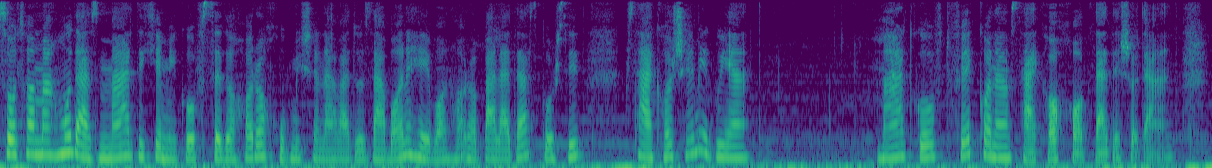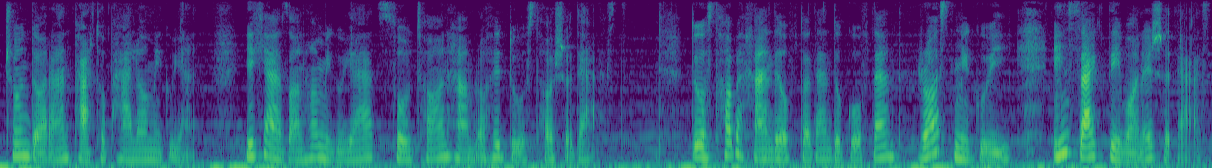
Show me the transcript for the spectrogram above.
سلطان محمود از مردی که می‌گفت صداها را خوب میشنود و زبان حیوانها را بلد است پرسید سگها چه می‌گویند؟ مرد گفت فکر کنم سگها خواب زده شدهاند چون دارند پرت و پلا می‌گویند. یکی از آنها می‌گوید سلطان همراه دوستها شده است. دوستها به خنده افتادند و گفتند راست می‌گویی این سگ دیوانه شده است.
